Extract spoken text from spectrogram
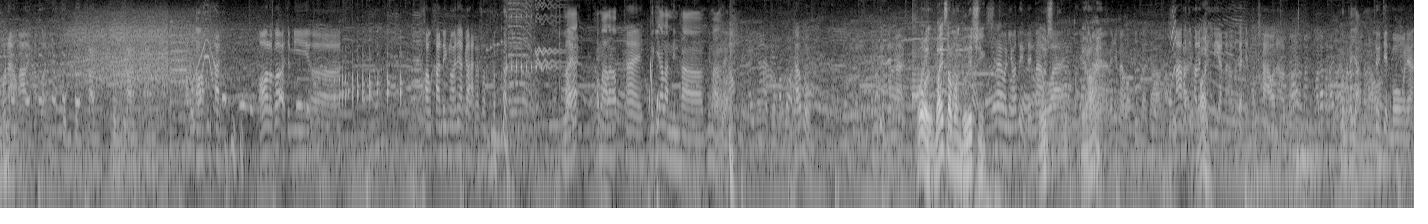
เขาหนาวมากเลยนะครับตอนนี้ผมผมคันผมคันเอาผมเอาคุณคันอ๋อแล้วก็อาจจะมีเอ่อความคันเล็กน้อยในอากาศนะครับและเขามาแล้วครับ ใช่เมื่อกี้อลันนินทาพี่มาร์คเลยครับผมวันนี้ตื่นเต้นมาก Oh, why is someone glitching? ใช่วันนี้ว่าตื่นเต้นมากเอเพอราะว่าไม่ได้ไม่ได้มาบอกกิ้งตอนเช้ามาเขาติดภารกิจเรียนนะครับตั้งแต่7โมงเช้านะครับคนขยันนะ เนาะถึง7โมงวันเนี้ย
